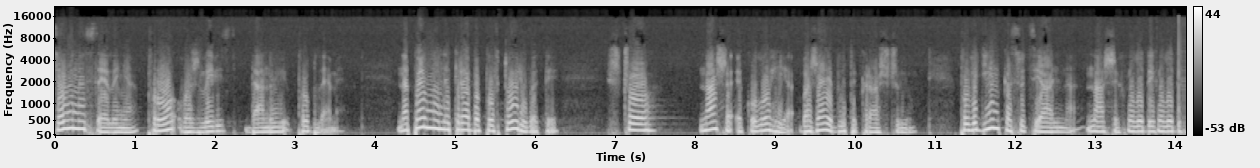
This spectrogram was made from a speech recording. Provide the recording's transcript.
всього населення про важливість даної проблеми. Напевно, не треба повторювати, що наша екологія бажає бути кращою. Поведінка соціальна наших молодих молодих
